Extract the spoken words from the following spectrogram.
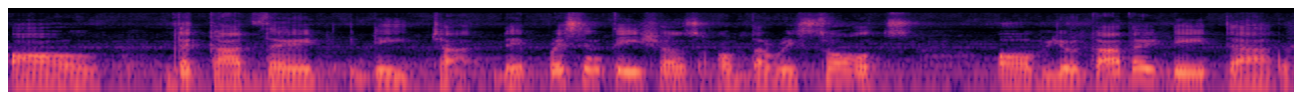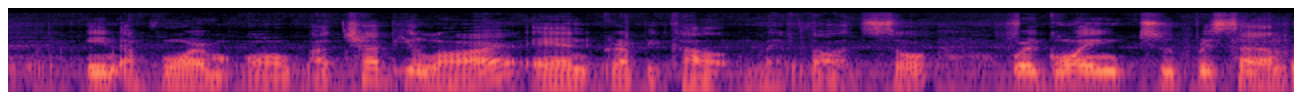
of the gathered data, the presentations of the results of your gathered data in a form of a tabular and graphical methods. So, we're going to present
